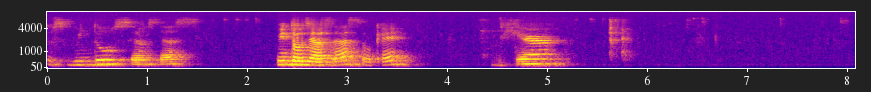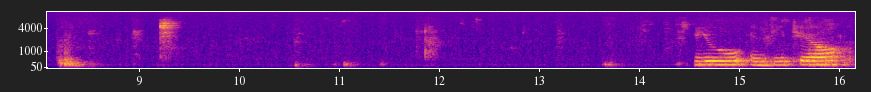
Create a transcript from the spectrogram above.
just Windows CSS. Windows CSS. Okay. Here. View in detail.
